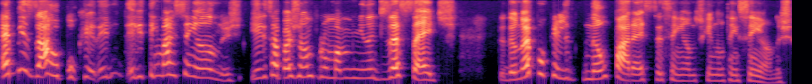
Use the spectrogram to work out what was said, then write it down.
é bizarro, porque ele, ele tem mais de 100 anos. E ele se apaixona por uma menina de 17. Entendeu? Não é porque ele não parece ter 100 anos que não tem 100 anos.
